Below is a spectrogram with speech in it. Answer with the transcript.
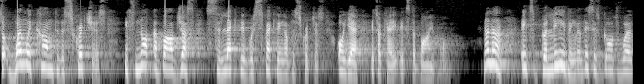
So when we come to the scriptures, It's not about just selective respecting of the scriptures. Oh, yeah, it's okay, it's the Bible. No, no, it's believing that this is God's word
